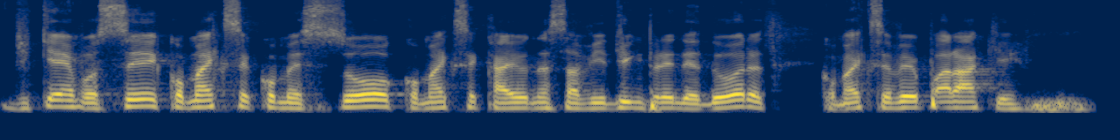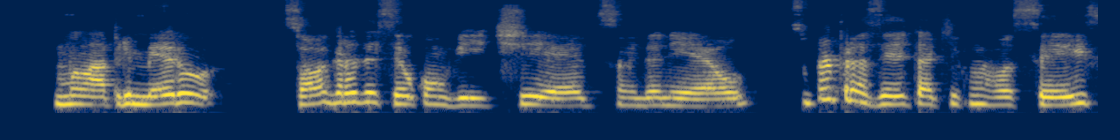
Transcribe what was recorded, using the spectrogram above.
de quem é você, como é que você começou, como é que você caiu nessa vida empreendedora, como é que você veio parar aqui? Vamos lá, primeiro, só agradecer o convite, Edson e Daniel. Super prazer estar aqui com vocês.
